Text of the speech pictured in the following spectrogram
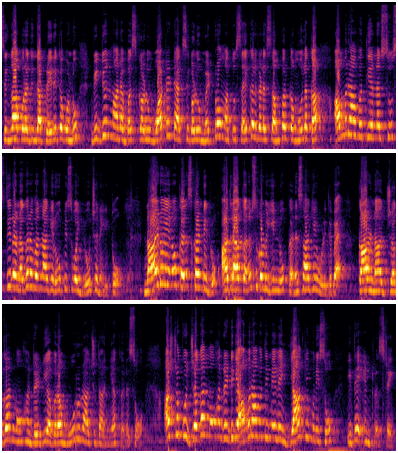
ಸಿಂಗಾಪುರದಿಂದ ಪ್ರೇರಿತಗೊಂಡು ವಿದ್ಯುನ್ಮಾನ ಬಸ್ಗಳು ವಾಟರ್ ಟ್ಯಾಕ್ಸಿಗಳು ಮೆಟ್ರೋ ಮತ್ತು ಸೈಕಲ್ಗಳ ಸಂಪರ್ಕ ಮೂಲಕ ಅಮರಾವತಿಯನ್ನ ಸುಸ್ಥಿರ ನಗರವನ್ನಾಗಿ ರೂಪಿಸುವ ಯೋಜನೆ ಇತ್ತು. ನಾಯ್ಡು ಏನೋ ಕನಸು ಕಂಡಿದ್ರು, ಆದ್ರೆ ಆ ಕನಸುಗಳು ಇನ್ನೂ ಕನಸಾಗಿಯೇ ಉಳಿದಿವೆ. ಕಾರಣ ಜಗನ್ ಮೋಹನ್ ರೆಡ್ಡಿ ಅವರ ಮೂರು ರಾಜಧಾನಿಯ ಕನಸು. ಅಷ್ಟಕ್ಕೂ ಜಗನ್ ಮೋಹನ್ ರೆಡ್ಡಿಗೆ ಅಮರಾವತಿ ಮೇಲೆ ಯಾಕೆ ಮುನಿಸು? ಇದೇ ಇಂಟ್ರೆಸ್ಟಿಂಗ್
